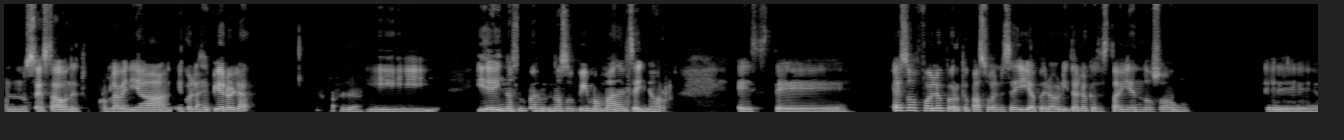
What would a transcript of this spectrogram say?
bueno, no sé hasta dónde, por la avenida Nicolás de Piérola. Y, y de ahí no, no supimos más del señor. Este, eso fue lo peor que pasó en ese día, pero ahorita lo que se está viendo son eh,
